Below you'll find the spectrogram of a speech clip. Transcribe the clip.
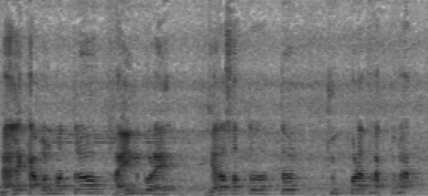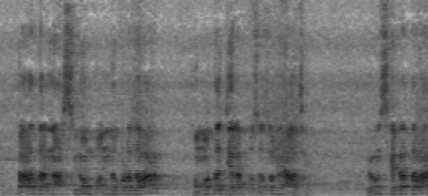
নাহলে কেবলমাত্র ফাইন করে জেলা স্বাস্থ্য দপ্তর চুপ করে থাকতো না তারা তার নার্সিংহোম বন্ধ করে দেওয়ার ক্ষমতা জেলা প্রশাসনের আছে। এবং সেটা তারা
